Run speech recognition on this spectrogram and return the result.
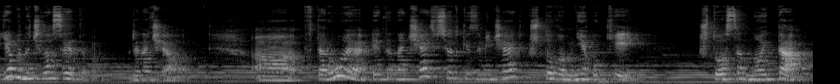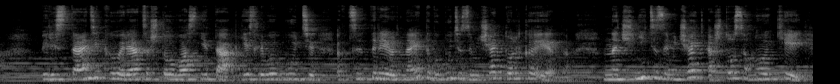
я бы начала с этого для начала. А, второе – это начать все-таки замечать, что во мне окей, что со мной так – Перестаньте ковыряться, что у вас не так. Если вы будете акцентрировать на это, вы будете замечать только это. Начните замечать, а что со мной окей.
